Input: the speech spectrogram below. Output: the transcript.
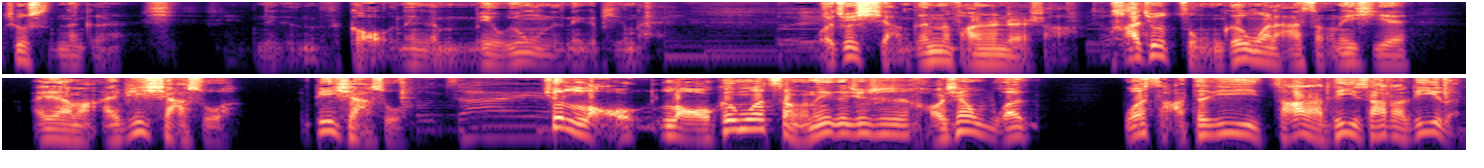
就是那个那个搞那个没有用的那个平台，我就想跟他发生点啥，他就总跟我俩整那些，哎呀妈呀，别瞎说，别瞎说，就老老跟我整那个，就是好像我我咋地咋咋地咋咋地了。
